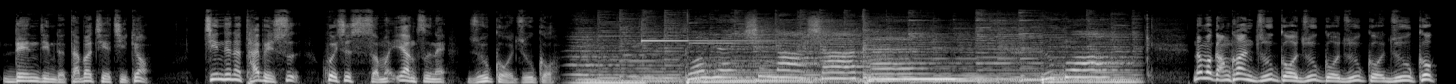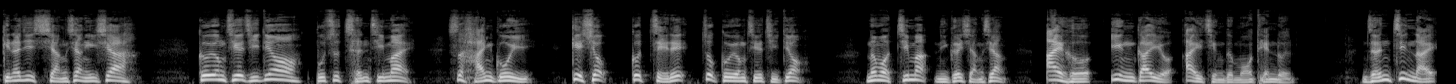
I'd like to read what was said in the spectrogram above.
连任的台北市的市长，今天的台北市会是什么样子呢？如果如果，我愿是那沙滩。如果，那么赶快，如果如果如果如果，给大家想象一下，高雄市市长不是陈其迈，是韩国语，继续搁坐咧做高雄市市长。那么今嘛，你可以想象，爱河应该有爱情的摩天轮，人进来，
